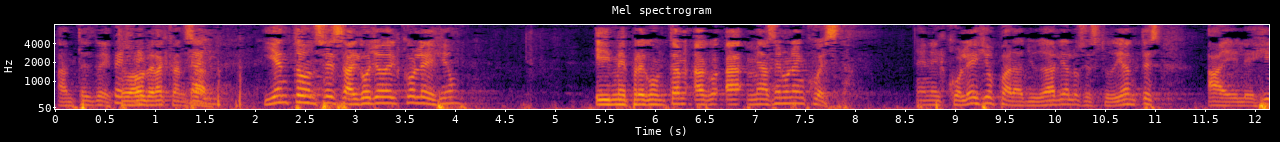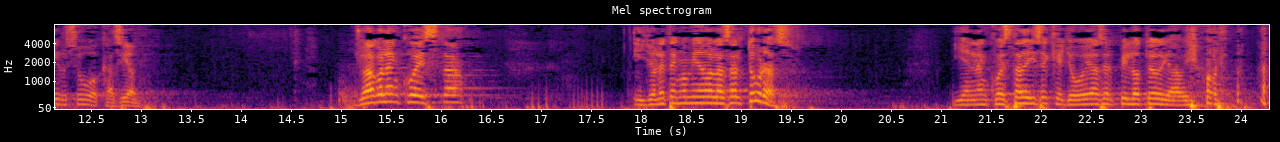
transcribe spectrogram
Antes de, te voy a volver a alcanzar. Y entonces salgo yo del colegio y me preguntan, ah, me hacen una encuesta en el colegio para ayudarle a los estudiantes a elegir su vocación. Yo hago la encuesta y yo le tengo miedo a las alturas. Y en la encuesta dice que yo voy a ser piloto de avión.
